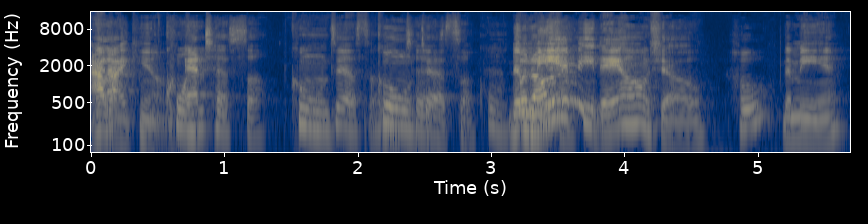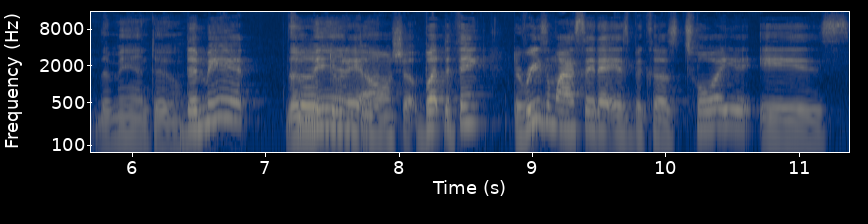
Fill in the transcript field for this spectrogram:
I And I- like him. Quintessa. Coon Tessa. Coon Tessa. Tessa. Coon- The But men only- need their own show. Who? The men. The men do. The men The men do their do. own show. But the thing, the reason why I say that is because Toya is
